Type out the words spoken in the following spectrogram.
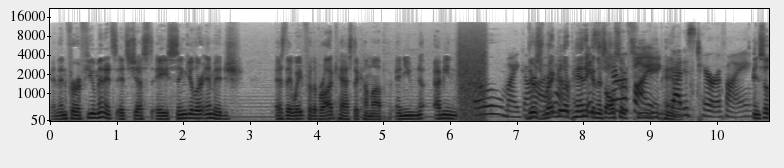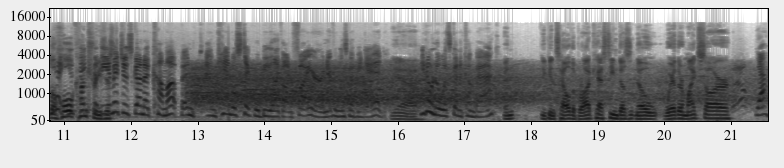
And then for a few minutes, it's just a singular image as they wait for the broadcast to come up. And you know, I mean, Oh my god. there's regular panic It's and there's also. TV panic. That is terrifying. and so the Yeah, whole country that the just image is going to come up and, and Candlestick will be like on fire and everyone's going to be dead. Yeah. You don't know what's going to come back. and you can tell the broadcast team doesn't know where their mics are. yeah.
